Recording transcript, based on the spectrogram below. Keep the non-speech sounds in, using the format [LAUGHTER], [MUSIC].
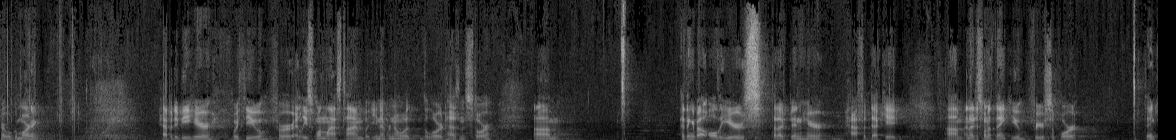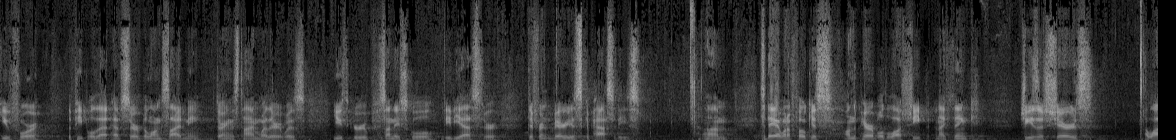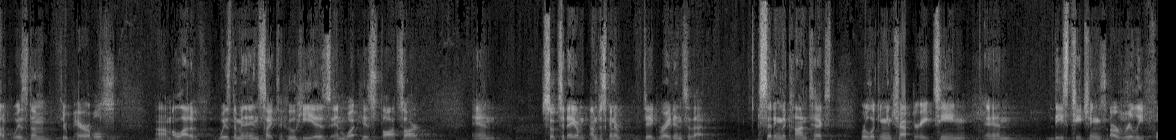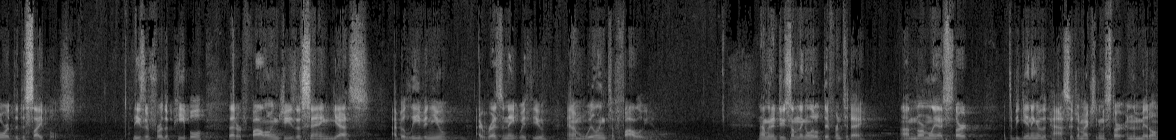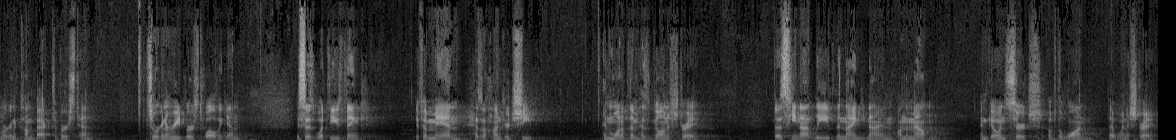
All right, well, good morning. Happy to be here with you for at least one last time, but you never know what the Lord has in store. Um, I think about all the years that I've been here, half a decade, um, and I just want to thank you for your support. Thank you for the people that have served alongside me during this time, whether it was youth group, Sunday school, VBS, or different various capacities. Um, Today, I want to focus on the parable of the lost sheep, and I think Jesus shares a lot of wisdom through parables, um, a lot of wisdom and insight to who he is and what his thoughts are. And so today, I'm, I'm just going to dig right into that. Setting the context, we're looking in chapter 18, and these teachings are really for the disciples. These are for the people that are following Jesus, saying, Yes, I believe in you, I resonate with you, and I'm willing to follow you. Now, I'm going to do something a little different today. Um, normally, I start at the beginning of the passage. I'm actually going to start in the middle, and we're going to come back to verse 10. So, we're going to read verse 12 again. It says, What do you think? If a man has a hundred sheep, and one of them has gone astray, does he not leave the 99 on the mountain and go in search of the one that went astray?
